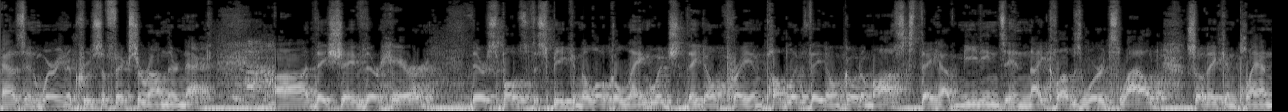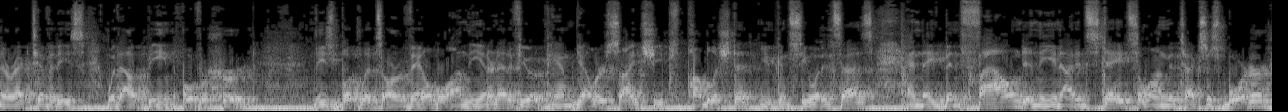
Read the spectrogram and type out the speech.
as in wearing a crucifix around their neck. Uh, they shave their hair. They're supposed to speak in the local language. They don't pray in public. They don't go to mosques. They have meetings in nightclubs where it's loud so they can plan their activities without being overheard. These booklets are available on the internet. If you go to Pam Geller's site, she published it. You can see what it says. And they've been found in the United States along the Texas border.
